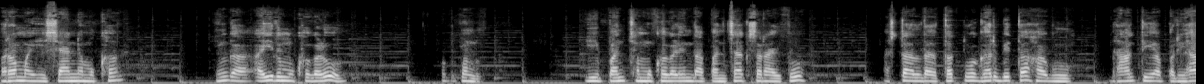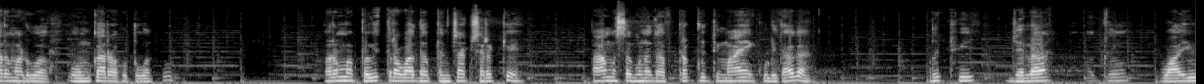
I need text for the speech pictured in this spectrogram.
ಪರಮ ಈಶಾನ್ಯ ಮುಖ, ಹಿಂಗ ಐದು ಮುಖಗಳು ಹುಟ್ಕೊಂಡು. ಈ ಪಂಚಮುಖಗಳಿಂದ ಪಂಚಾಕ್ಷರ ಆಯಿತು ಅಷ್ಟೇ ಅಲ್ಲದ ತತ್ವಗರ್ಭಿತ ಹಾಗೂ ಭ್ರಾಂತಿಯ ಪರಿಹಾರ ಮಾಡುವ ಓಂಕಾರ ಹುಟ್ಟುವಂತು. ಪರಮ ಪವಿತ್ರವಾದ ಪಂಚಾಕ್ಷರಕ್ಕೆ ತಾಮಸ ಗುಣದ ಪ್ರಕೃತಿ ಮಾಯೆ ಕೂಡಿದಾಗ ಪೃಥ್ವಿ, ಜಲ ಅಗ್ನಿ ವಾಯು,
